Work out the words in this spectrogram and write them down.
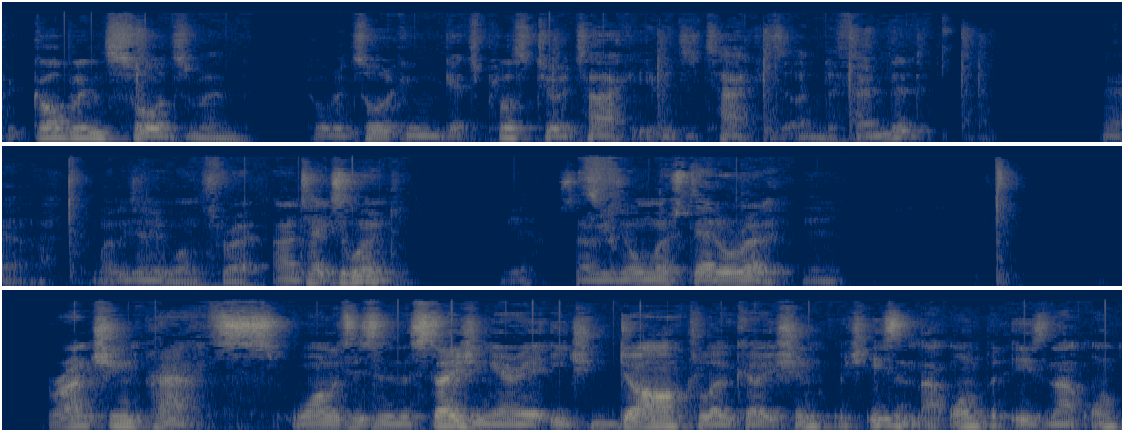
The Goblin Swordsman. Goblin Swordsman gets plus two attack if its attack is undefended. Yeah. Well, he's only one threat and takes a wound. Yeah. So he's almost dead already. Yeah. Branching paths. While it is in the staging area, each dark location, which isn't that one, but is that one,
